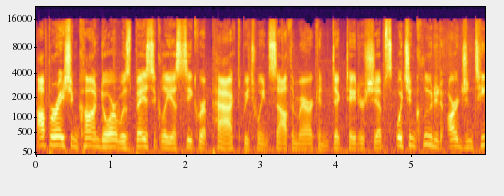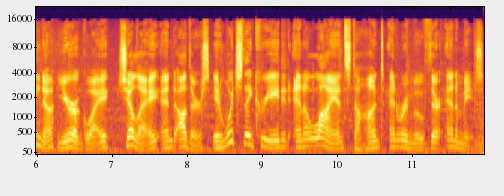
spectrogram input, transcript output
Operation Condor was basically a secret pact between South American dictatorships, which included Argentina, Uruguay, Chile, and others, in which they created an alliance to hunt and remove their enemies.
